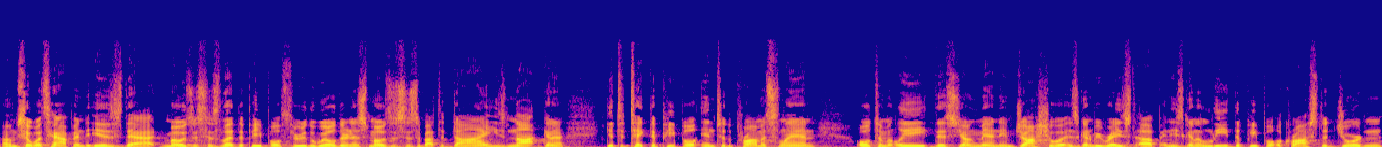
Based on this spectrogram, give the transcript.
Um, so, what's happened is that Moses has led the people through the wilderness. Moses is about to die. He's not going to get to take the people into the promised land ultimately, this young man named Joshua is going to be raised up and he's going to lead the people across the Jordan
